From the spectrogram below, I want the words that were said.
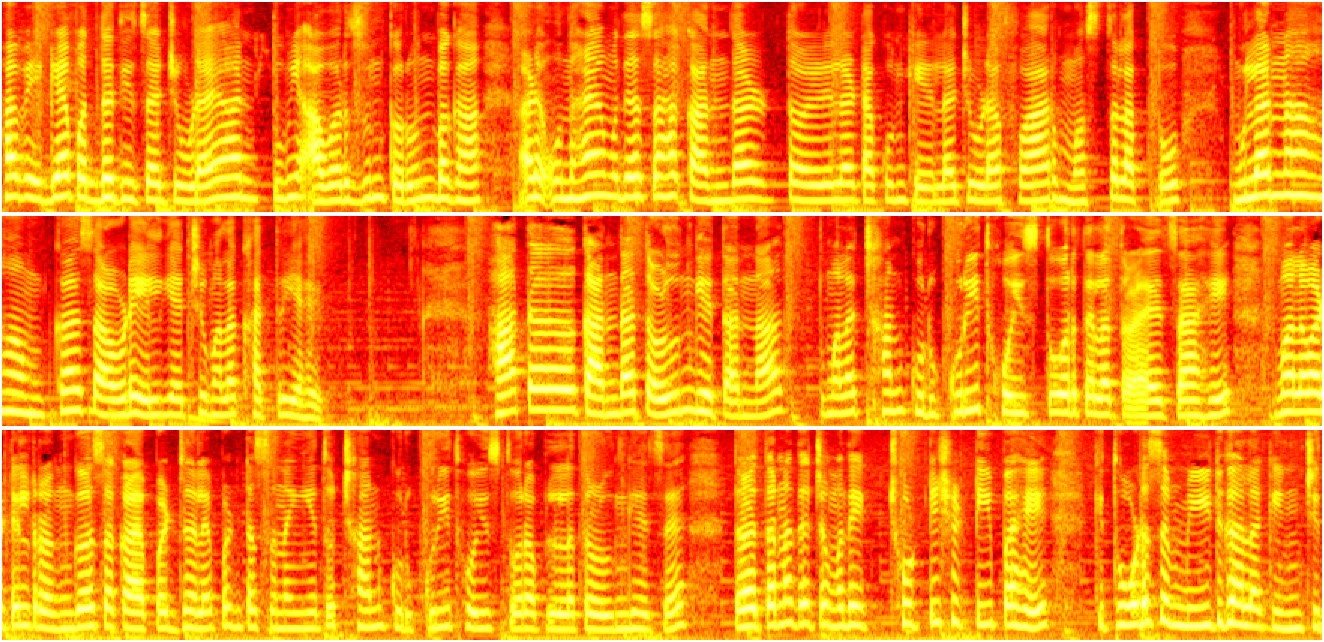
हा वेगळ्या पद्धतीचा चिवडा आहे हा तुम्ही आवर्जून करून बघा. आणि उन्हाळ्यामध्ये असा हा कांदा तळलेला टाकून केलेला चिवडा फार मस्त लागतो. मुलांना हा हमखास आवडेल याची मला खात्री आहे. हा तर कांदा तळून घेताना तुम्हाला छान कुरकुरीत होईस्तोवर त्याला तळायचा आहे. तुम्हाला वाटेल रंग असा काळपट आहे पण तसं नाही आहे तो छान कुरकुरीत होईस्तोवर आपल्याला तळून घ्यायचा आहे तळताना त्याच्यामध्ये एक छोटीशी टीप आहे की थोडंसं मीठ घाला किंचित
